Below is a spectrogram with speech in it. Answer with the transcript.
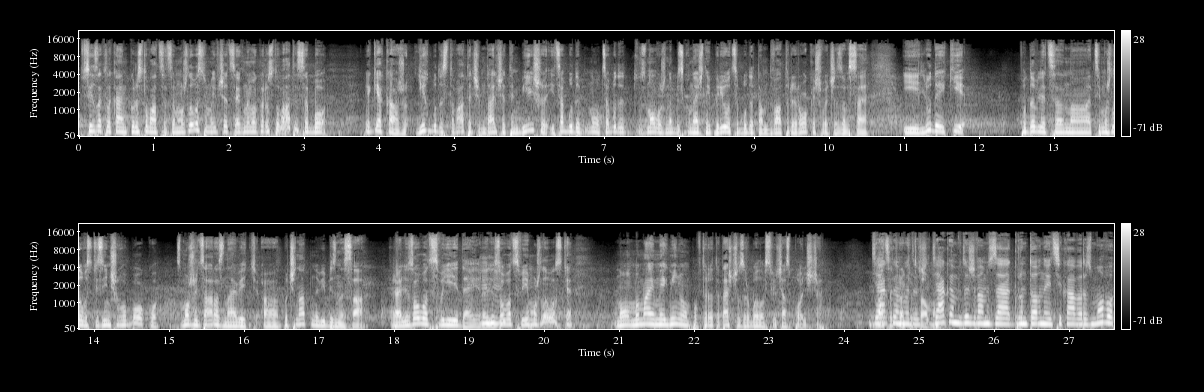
всіх закликаємо користуватися цими можливостями і вчитися, як ними користуватися, бо. Як я кажу, їх буде ставати чим далі, тим більше, і це буде ну це буде знову ж не безконечний період. Це буде там 2-3 роки швидше за все. І люди, які подивляться на ці можливості з іншого боку, зможуть зараз навіть починати нові бізнеса реалізовувати свої ідеї, реалізовувати свої можливості. Ну, ми маємо як мінімум повторити те, що зробила в свій час Польща. Дякуємо дуже тому. дякуємо дуже вам за ґрунтовну і цікаву розмову.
